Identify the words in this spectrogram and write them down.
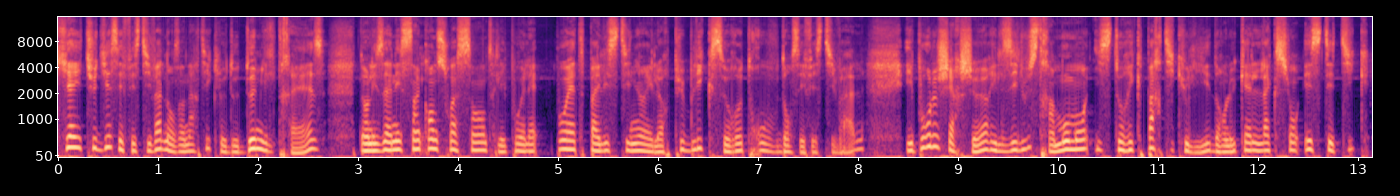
qui a étudié ces festivals dans un article de 2013. Dans les années 50-60, les poètes palestiniens et leur public se retrouvent dans ces festivals. Et pour le chercheur, ils illustrent un moment historique particulier dans lequel l'action esthétique,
